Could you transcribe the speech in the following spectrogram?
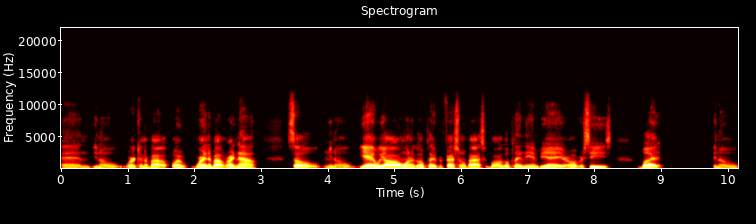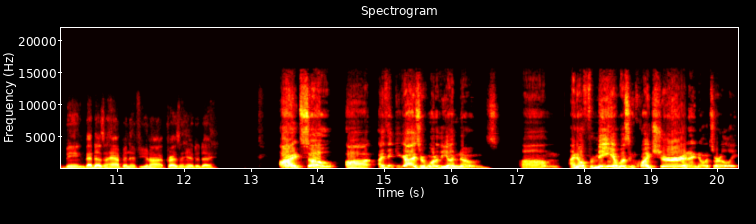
and you know working about or worrying about right now. So you know yeah we all want to go play professional basketball go play in the nba or overseas but you know being that doesn't happen if you're not present here today. All right so uh, i think you guys are one of the unknowns. Um, i know for me i wasn't quite sure and i know it's early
